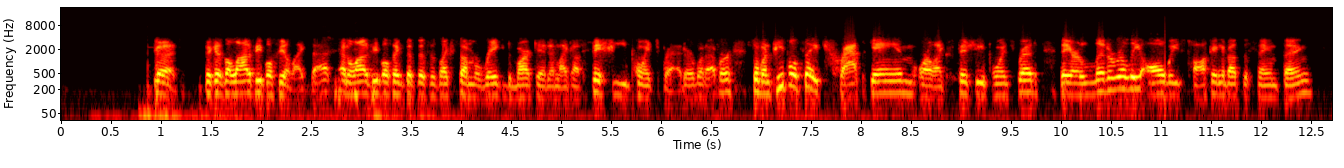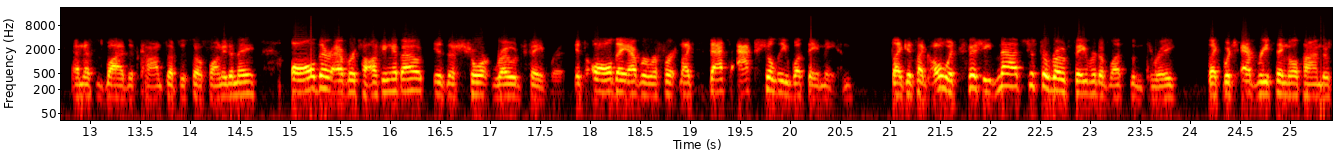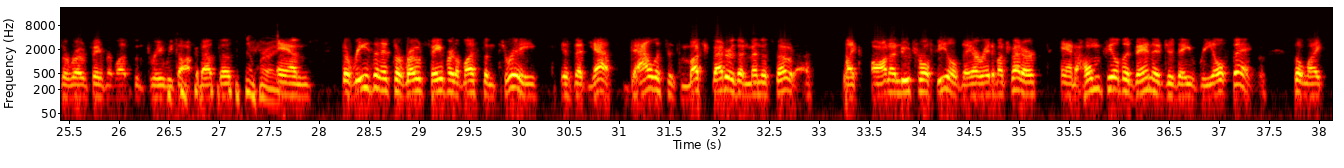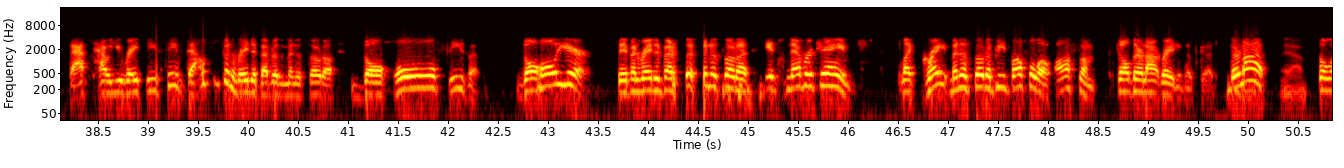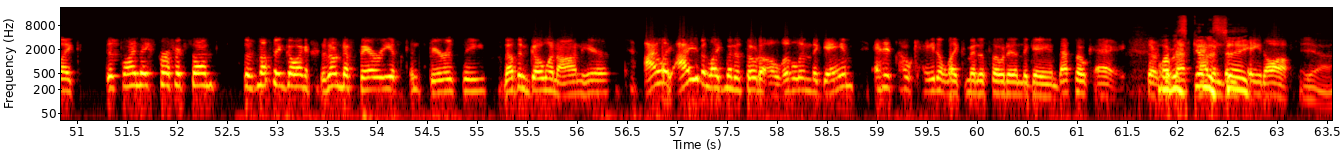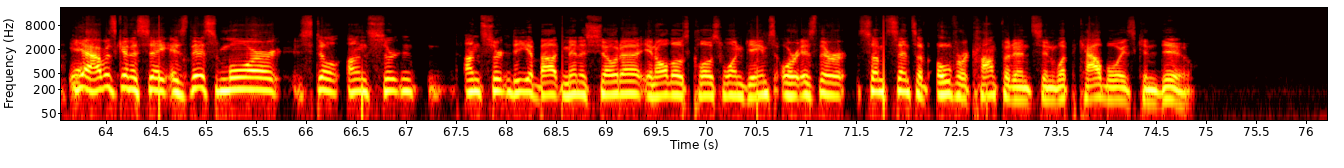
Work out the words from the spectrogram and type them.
Good because a lot of people feel like that, and a lot of people think that this is like some rigged market and like a fishy point spread or whatever. So when people say trap game or like fishy point spread, they are literally always talking about the same thing. And this is why this concept is so funny to me. All they're ever talking about is a short road favorite. It's all they ever refer. Like that's actually what they mean. Like it's like, oh, it's fishy. No, nah, it's just a road favorite of less than three. Like which every single time there's a road favorite less than three, we talk about this. right. And the reason it's a road favorite of less than three is that yes, Dallas is much better than Minnesota. Like on a neutral field, they are rated much better, and home field advantage is a real thing. So like that's how you rate these teams. Dallas has been rated better than Minnesota the whole season, the whole year. They've been rated better than Minnesota. It's never changed. Like great, Minnesota beat Buffalo, awesome. Still, they're not rated as good. They're not. Yeah. So like this line makes perfect sense. There's nothing going. There's no nefarious conspiracy. Nothing going on here. I like. I even like Minnesota a little in the game, and it's okay to like Minnesota in the game. That's okay. The, well, I was going to say. Paid off. Yeah. Yeah. yeah, I was going to say, is this more still uncertain? Uncertainty about Minnesota in all those close one games, or is there some sense of overconfidence in what the Cowboys can do?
